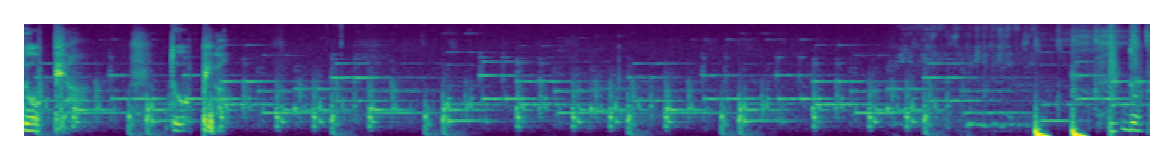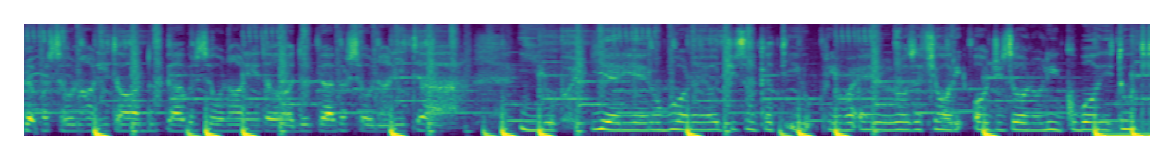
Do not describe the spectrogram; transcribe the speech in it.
doppia, doppia. Doppia personalità, doppia personalità, doppia personalità. Io ieri ero buono e oggi sono cattivo. Prima ero rose e fiori, oggi sono l'incubo di tutti.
